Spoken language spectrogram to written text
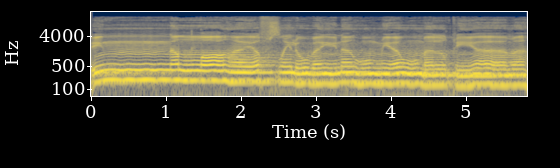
إن الله يفصل بينهم يوم القيامة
